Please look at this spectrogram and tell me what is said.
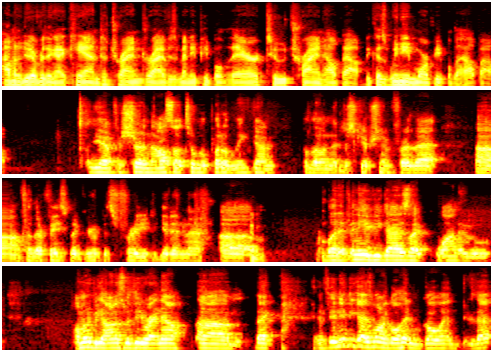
i'm going to do everything i can to try and drive as many people there to try and help out because we need more people to help out yeah for sure and also too we'll put a link down below in the description for that uh, for their facebook group it's free to get in there um, but if any of you guys like want to i'm going to be honest with you right now um, like if any of you guys want to go ahead and go ahead and do that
